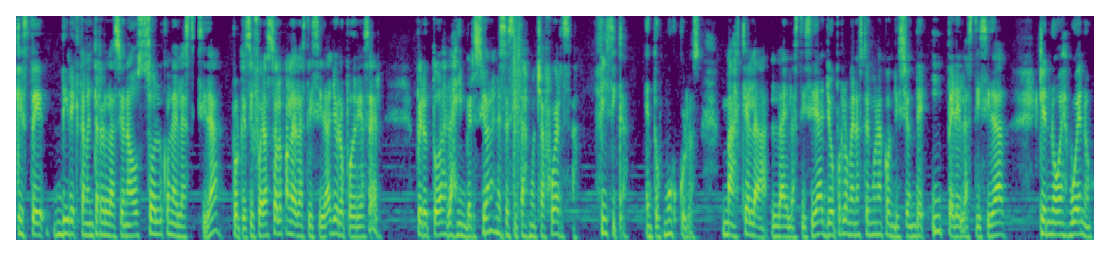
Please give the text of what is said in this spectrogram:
que esté directamente relacionado solo con la elasticidad, porque si fuera solo con la elasticidad yo lo podría hacer pero todas las inversiones necesitas mucha fuerza física en tus músculos, más que la, elasticidad. Yo por lo menos tengo una condición de hiperelasticidad, que no es bueno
